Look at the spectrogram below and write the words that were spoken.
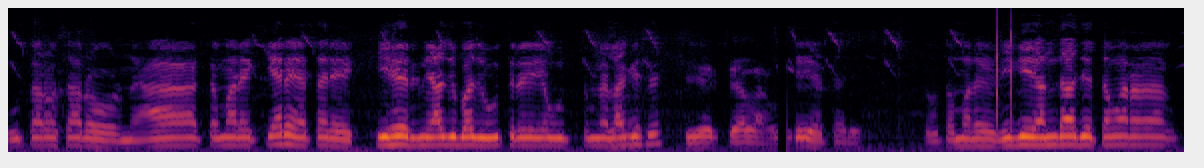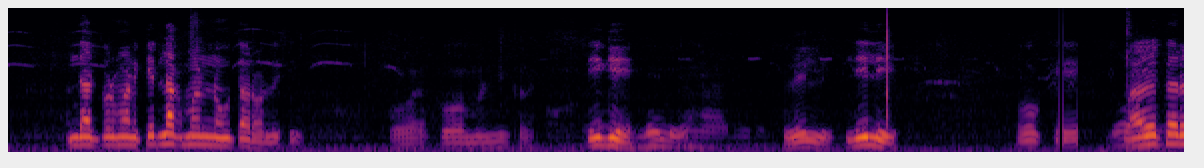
ઉતારો સારો ને આ તમારે ક્યારે અત્યારે ખીહેરની આજુબાજુ ઉતરે એવું તમને લાગે છે? ખીહેર છે અત્યારે. તો તમારે વીઘે અંદાજે તમારા અંદાજ પ્રમાણે કેટલાક મણનો ઉતારો લેશે લીલી. લીલી. ઓકે. વાવેતર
